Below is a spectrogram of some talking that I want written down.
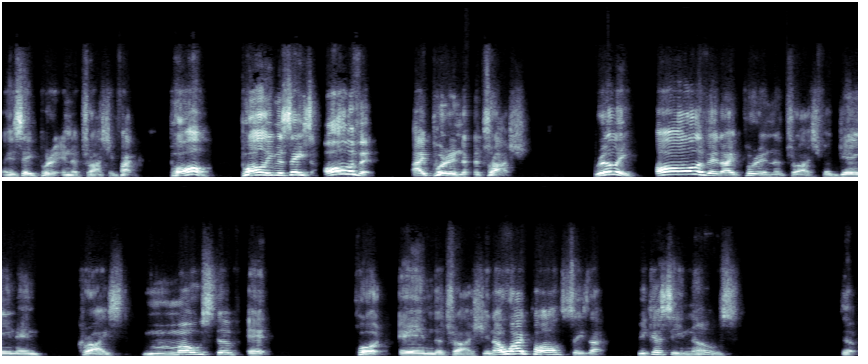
And you say put it in the trash. In fact, Paul, Paul even says all of it I put in the trash. Really, all of it I put in the trash for gaining Christ. Most of it put in the trash. You know why Paul says that? Because he knows that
